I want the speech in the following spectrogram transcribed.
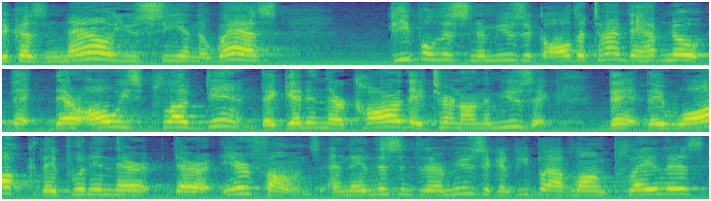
Because now you see in the West, people listen to music all the time. They have no, they're always plugged in. They get in their car, they turn on the music. They, they walk, they put in their, their earphones and they listen to their music. And people have long playlists.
